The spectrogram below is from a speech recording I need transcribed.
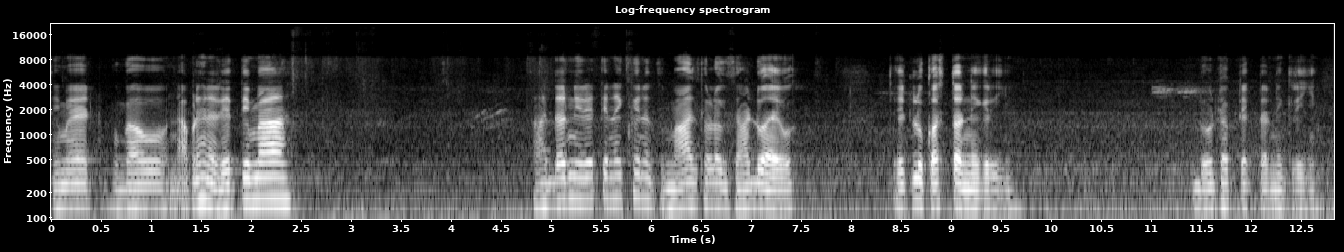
સિમેન્ટ, ભૂગાવો ને આપણે છે ને રેતીમાં ભાદરની રેતી નાખી ને તો માલ થોડોક જાડો આવ્યો. તો એટલું કસ્તર નીકળી ગયું. દોઢક ટ્રેક્ટર નીકળી ગયું.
